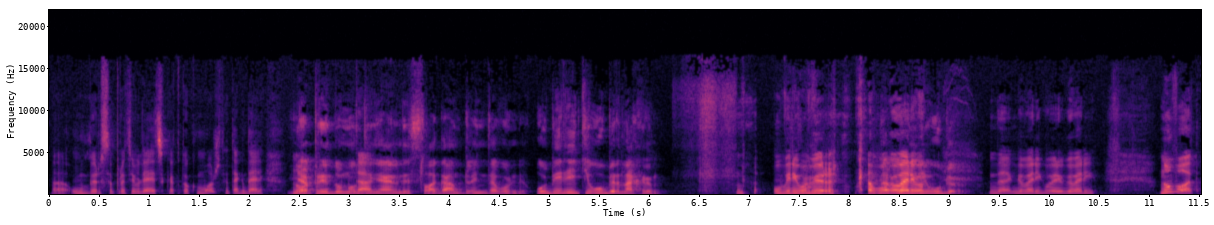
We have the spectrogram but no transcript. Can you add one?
э, Uber сопротивляется как только может и так далее. Но, Я придумал так. гениальный слоган для недовольных. Уберите Uber нахрен! Убери, Убер, кому говорю. убери Uber. Да, говори, говори, говори. Ну вот,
